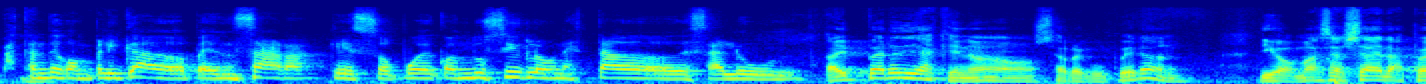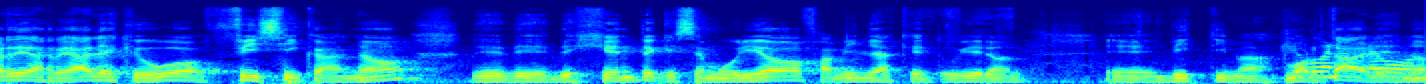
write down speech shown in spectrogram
bastante complicado pensar que eso puede conducirlo a un estado de salud. Hay pérdidas que no se recuperan. Digo, más allá de las pérdidas reales que hubo físicas, ¿no? De, de- de gente que se murió, familias que tuvieron eh, víctimas Qué mortales, ¿no?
